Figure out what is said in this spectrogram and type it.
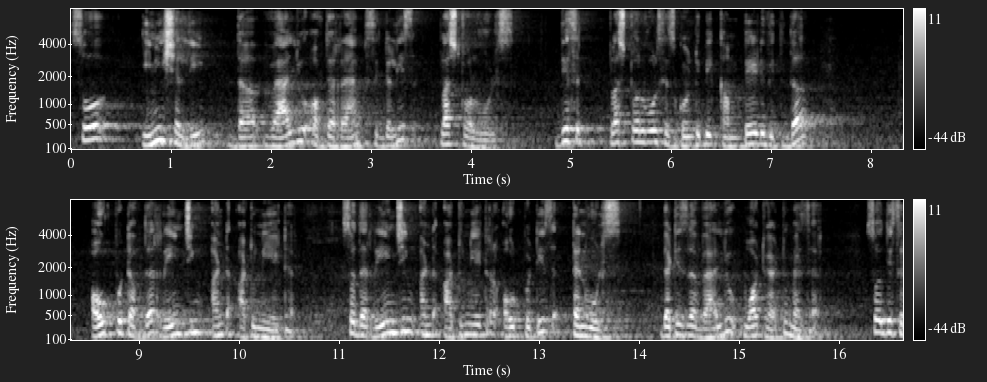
So initially the value of the ramp signal is plus 12 volts. This plus 12 volts is going to be compared with the output of the ranging and attenuator. So the ranging and attenuator output is 10 volts. That is the value what you have to measure. So this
